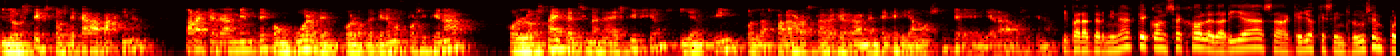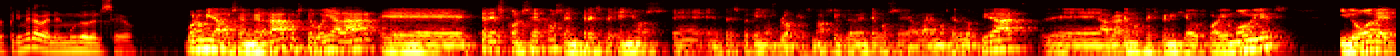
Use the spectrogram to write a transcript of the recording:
los textos de cada página para que realmente concuerden con lo que queremos posicionar con los titles y meta descriptions y, en fin, con las palabras clave que realmente queríamos eh, llegar a posicionar. Y para terminar, ¿qué consejo le darías a aquellos que se introducen por primera vez en el mundo del SEO? Bueno, mira, pues en verdad pues te voy a dar eh, tres consejos en tres pequeños, eh, en tres pequeños bloques, ¿no? Simplemente pues hablaremos de velocidad, hablaremos de experiencia de usuario móviles y luego de,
